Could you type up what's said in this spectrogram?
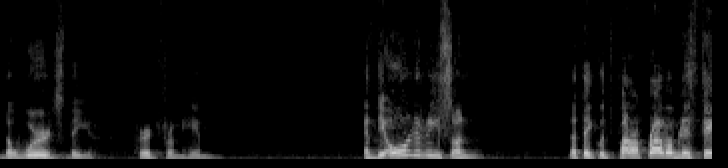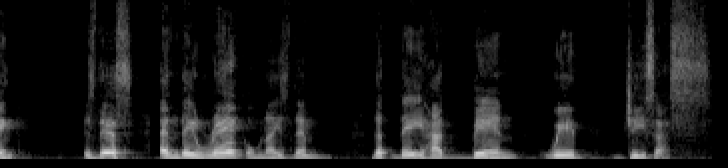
the words they heard from him. And the only reason that they could probably think is this, and they recognized them that they had been with Jesus.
